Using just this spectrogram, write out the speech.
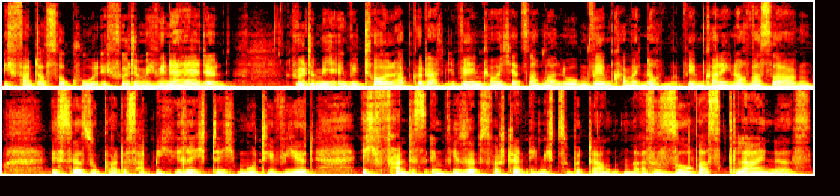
Ich fand das so cool, ich fühlte mich wie eine Heldin fühlte mich irgendwie toll. Hab gedacht, wen kann ich jetzt noch mal loben? Wem kann ich noch, wem kann ich noch was sagen? Ist ja super. Das hat mich richtig motiviert. Ich fand es irgendwie selbstverständlich, mich zu bedanken. Also so was Kleines,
